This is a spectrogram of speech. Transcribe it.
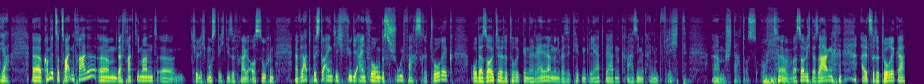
Ja, äh, kommen wir zur zweiten Frage. Ähm, da fragt jemand, äh, natürlich musste ich diese Frage aussuchen. Äh, Vlad, bist du eigentlich für die Einführung des Schulfachs Rhetorik oder sollte Rhetorik generell an Universitäten gelehrt werden, quasi mit einem Pflicht? Ähm, Status. Und äh, was soll ich da sagen als Rhetoriker?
